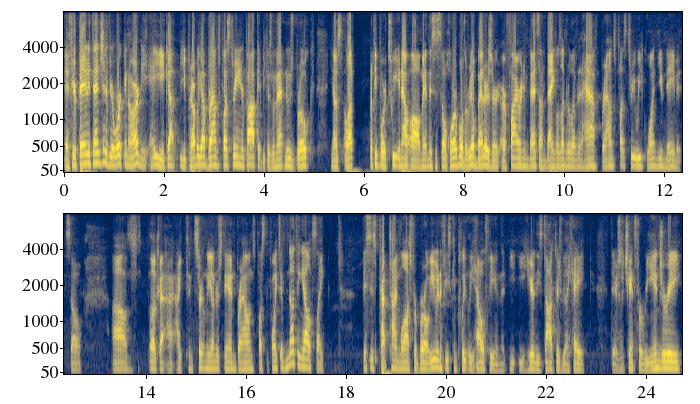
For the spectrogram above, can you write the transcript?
if you're paying attention, if you're working hard, hey, you got you probably got Browns plus three in your pocket because when that news broke, you know a lot of people were tweeting out, "Oh man, this is so horrible." The real betters are, are firing in bets on Bengals under 11 and a half, Browns plus three week one, you name it. So, um, look, I, I can certainly understand Browns plus the points. If nothing else, like this is prep time loss for Burrow, even if he's completely healthy. And that you, you hear these doctors be like, "Hey, there's a chance for re-injury."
